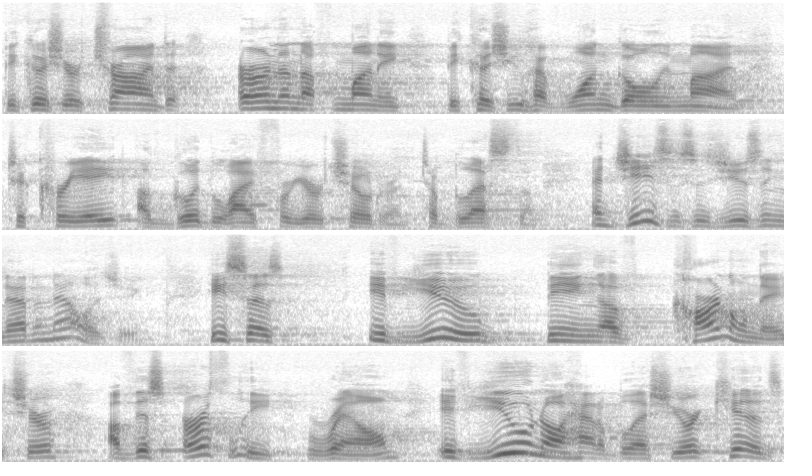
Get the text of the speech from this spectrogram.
because you're trying to earn enough money because you have one goal in mind to create a good life for your children, to bless them. And Jesus is using that analogy. He says, if you, being of carnal nature, of this earthly realm, if you know how to bless your kids,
